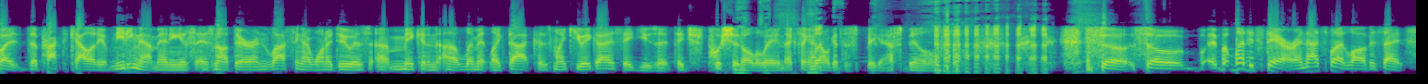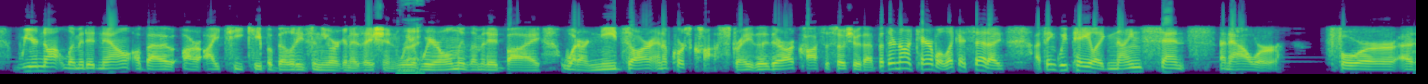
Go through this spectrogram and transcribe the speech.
but the practicality of needing that many is, is not there. And last thing I want to do is uh, make an, a limit like that because my QA guys, they'd use it. They'd just push it all the way. Next thing I know, I'll get this big ass bill. so so but, but it's there and that's what i love is that we're not limited now about our it capabilities in the organization. Right. we, we're only limited by what our needs are and of course cost right? There, there are costs associated with that but they're not terrible. Like i said i i think we pay like nine cents an hour for a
